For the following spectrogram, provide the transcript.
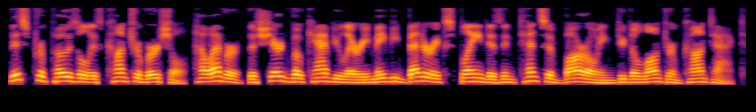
This proposal is controversial, however, the shared vocabulary may be better explained as intensive borrowing due to long-term contact.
